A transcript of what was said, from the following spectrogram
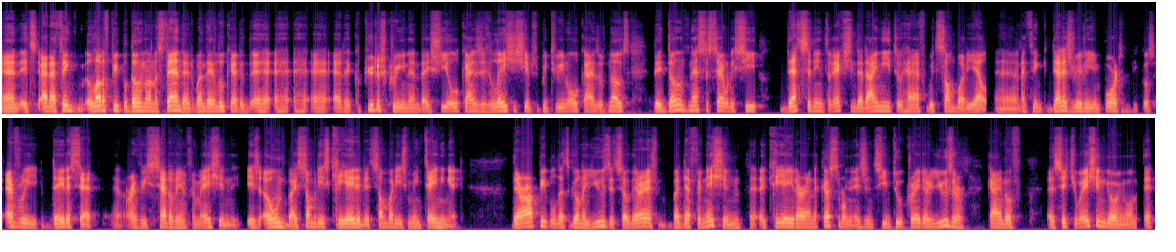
and it's and I think a lot of people don't understand that when they look at a, at a computer screen and they see all kinds of relationships between all kinds of nodes, they don't necessarily see that's an interaction that I need to have with somebody else. And I think that is really important because every data set or every set of information is owned by somebody has created it, somebody is maintaining it. There are people that's going to use it. So there is, by definition, a creator and a customer is in CM2 creator user kind of a situation going on that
